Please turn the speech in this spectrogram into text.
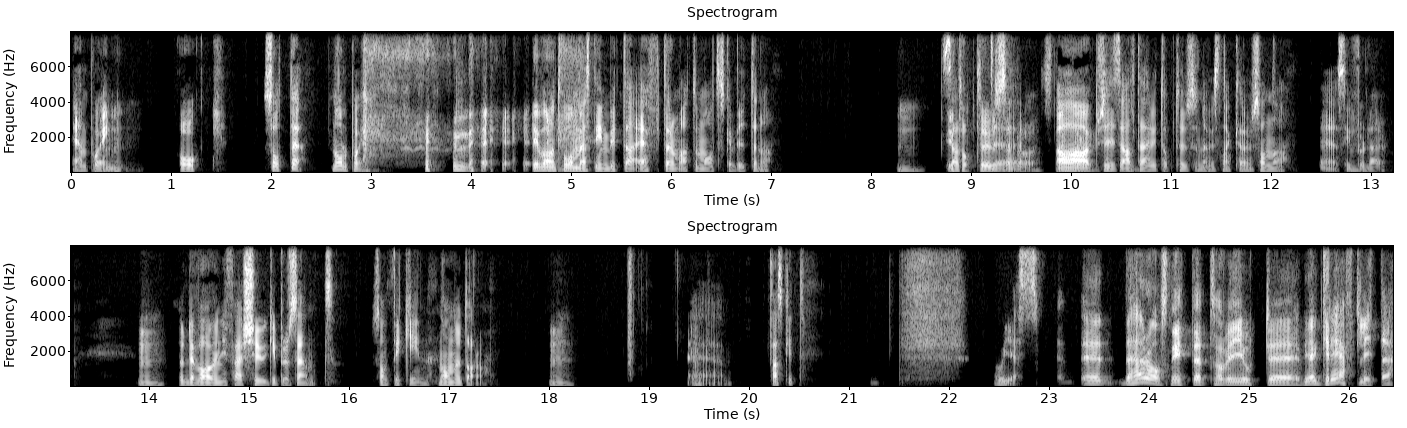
en poäng, Mm. Och Sotte, noll poäng. Nej. Det var de två mest inbytta efter de automatiska bytena. Mm. I topp att, 1000 eh, då? Ja, precis. Allt det här i topp 1000 när vi snackar sådana eh, siffror Mm. där. Mm. Så det var ungefär 20 procent som fick in någon av dem. Mm. Eh, Faskigt. Oh yes. Eh, Det här avsnittet har vi gjort, eh, vi har grävt lite.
